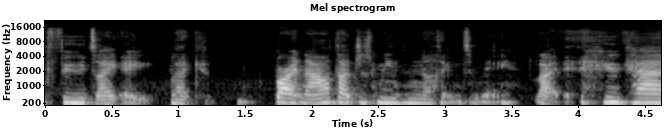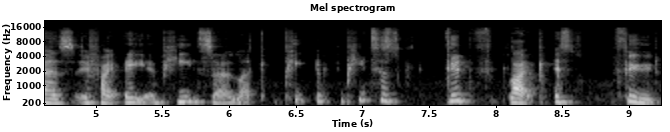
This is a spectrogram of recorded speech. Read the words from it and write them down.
foods I ate. Like right now, that just means nothing to me. Like, who cares if I ate a pizza? Like, pizza's good. Like, it's food.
